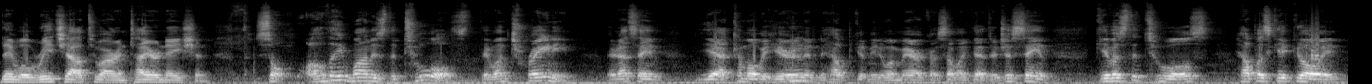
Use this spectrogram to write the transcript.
they will reach out to our entire nation. So all they want is the tools. They want training. They're not saying, "Yeah, come over here and mm-hmm. then help get me to America" or something like that. They're just saying, "Give us the tools, help us get going."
